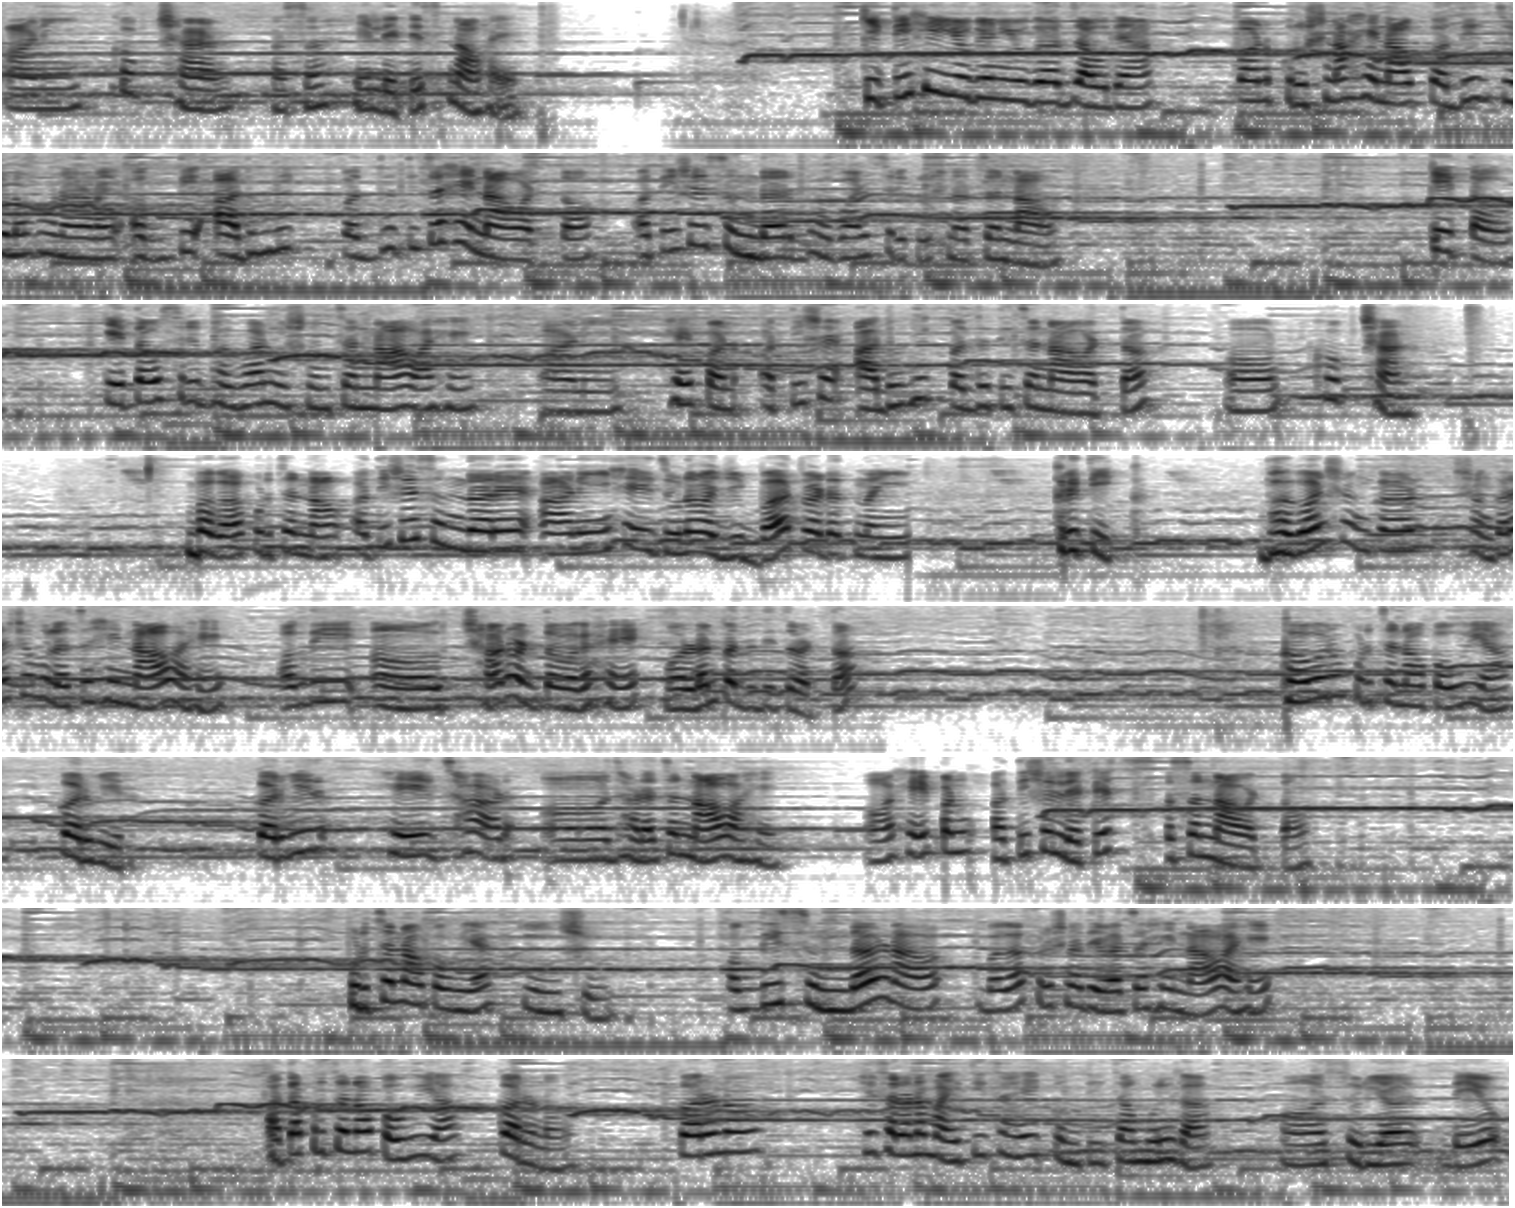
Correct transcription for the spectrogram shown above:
आणि खूप छान असं हे लेटेस्ट नाव आहे. कितीही युगेन युग जाऊ द्या पण कृष्णा हे नाव कधीच जुनं होणार नाही. अगदी आधुनिक पद्धतीचं हे नाव वाटतं. अतिशय सुंदर भगवान श्रीकृष्णाचं नाव. केतव. केतव श्री भगवान विष्णूंचं नाव आहे आणि हे पण अतिशय आधुनिक पद्धतीचं नाव वाटतं. खूप छान. बघा पुढचं नाव अतिशय सुंदर आहे आणि हे जुनं अजिबात वाटत नाही. कृतिक. भगवान शंकर शंकराच्या मुलाचं हे नाव आहे. अगदी छान वाटतं बघा हे मॉडर्न पद्धतीचं वाटतं. कवरून पुढचं नाव पाहूया. करवीर. करवीर हे झाड झाडाचं नाव आहे. हे पण अतिशय लेटेस्ट असं नाव वाटतं. पुढचं नाव पाहूया किंशी. अगदी सुंदर नाव. बघा कृष्णदेवाचं हे नाव आहे. आता पुढचं नाव पाहूया कर्ण. कर्ण हे सर्वांना माहितीच आहे कुंतीचा मुलगा. सूर्यदेव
